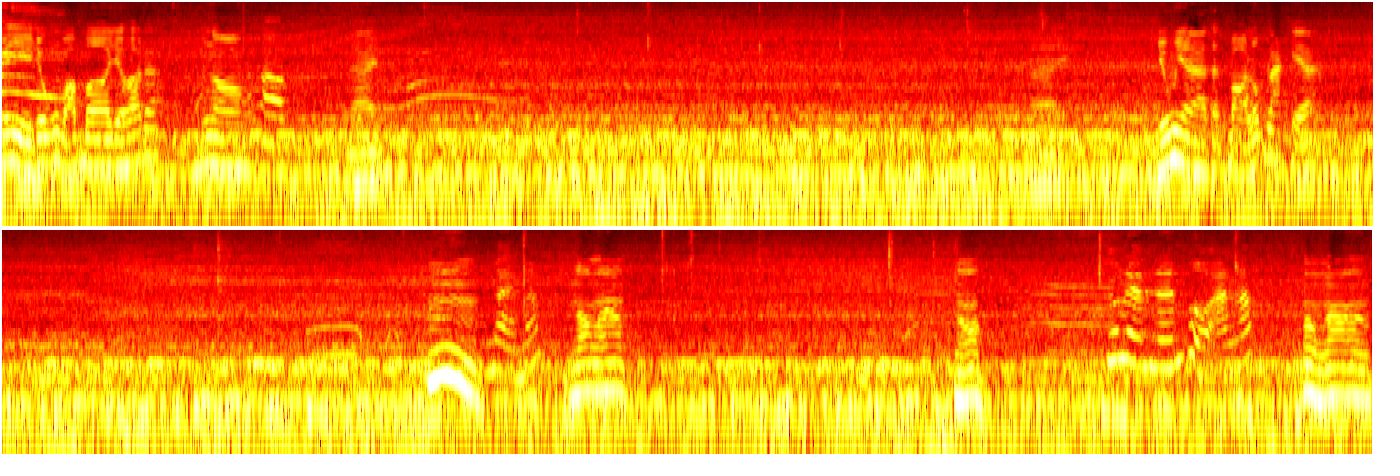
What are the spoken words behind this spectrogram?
Cái gì chú cũng bỏ bơ vô hết á. Ngon. Đây. Đây. Giống như là thịt bò lúc lắc vậy á. Ừm, mềm lắm ngon không ngon chú nêm nếm vừa ăn lắm. Ngon. Ngon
